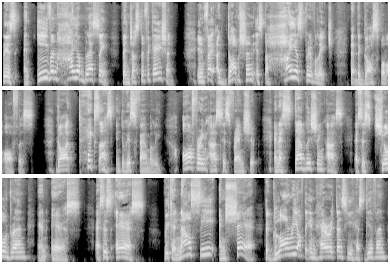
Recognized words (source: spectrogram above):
It is an even higher blessing than justification. In fact, adoption is the highest privilege that the gospel offers. God takes us into his family, offering us his friendship and establishing us as his children and heirs. As his heirs, we can now see and share the glory of the inheritance he has given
